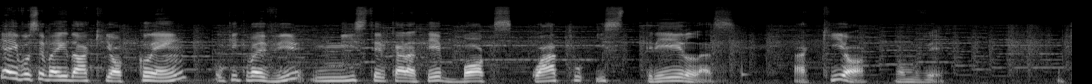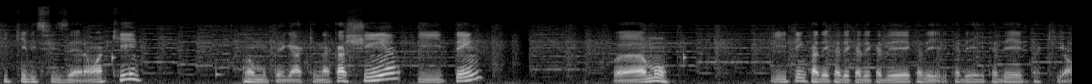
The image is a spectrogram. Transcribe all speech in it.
E aí você vai dar aqui, ó, claim, o que, que vai vir? Mr. Karate Box 4 estrelas. Aqui, ó, vamos ver o que, que eles fizeram aqui. Vamos pegar aqui na caixinha, item. Vamos. Item, cadê, cadê, cadê, cadê, cadê ele, cadê ele, cadê ele? Tá aqui, ó.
